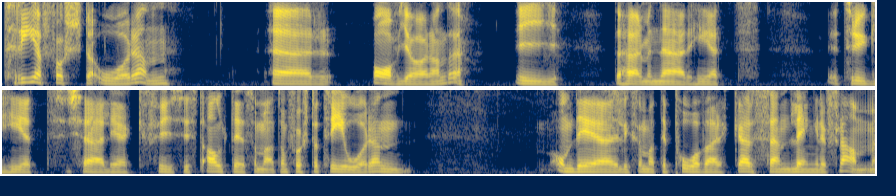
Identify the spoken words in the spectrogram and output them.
tre första åren är avgörande i det här med närhet, trygghet, kärlek, fysiskt, allt det som att de första tre åren, om det är liksom att det påverkar sen längre fram.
